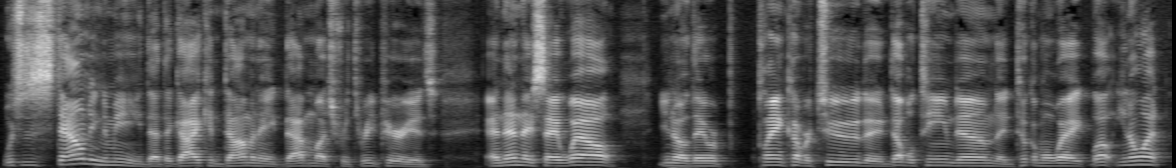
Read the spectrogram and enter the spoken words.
which is astounding to me that the guy can dominate that much for three periods. And then they say, well, you know, they were playing cover two, they double teamed him, they took him away. Well, you know what?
